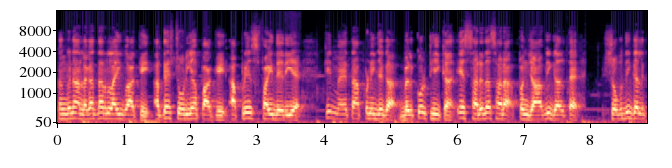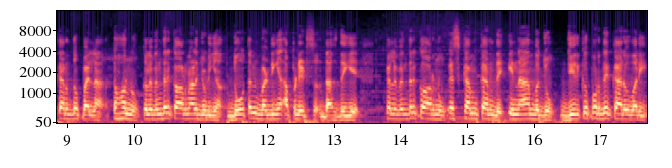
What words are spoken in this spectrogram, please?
ਕੰਗਨਾ ਲਗਾਤਾਰ ਲਾਈਵ ਆ ਕੇ ਅਤੇ ਸਟੋਰੀਆਂ ਪਾ ਕੇ ਆਪਣੀ ਸਫ਼ਾਈ ਦੇ ਰਹੀ ਹੈ। ਕਿ ਮੈਂ ਤਾਂ ਆਪਣੀ ਜਗ੍ਹਾ ਬਿਲਕੁਲ ਠੀਕ ਹਾਂ। ਇਹ ਸਾਰੇ ਦਾ ਸਾਰਾ ਪੰਜਾਬ ਹੀ ਗਲਤ ਹੈ। ਸ਼ੁਭ ਦੀ ਗੱਲ ਕਰਨ ਤੋਂ ਪਹਿਲਾਂ ਤੁਹਾਨੂੰ ਕੁਲਵਿੰਦਰ ਕੌਰ ਨਾਲ ਜੁੜੀਆਂ ਦੋ ਤਿੰਨ ਵੱਡੀਆਂ ਅਪਡੇਟਸ ਦੱਸ ਦਈਏ। ਕੁਲਵਿੰਦਰ ਕੌਰ ਨੂੰ ਇਸ ਕੰਮ ਕਰਨ ਦੇ ਇਨਾਮ ਵਜੋਂ ਜੀਰਕਪੁਰ ਦੇ ਕਾਰੋਬਾਰੀ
